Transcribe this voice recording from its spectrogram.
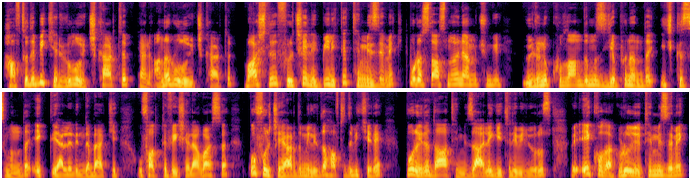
haftada bir kere ruloyu çıkartıp yani ana ruloyu çıkartıp başlığı fırça ile birlikte temizlemek. Burası da aslında önemli çünkü ürünü kullandığımız yapının da iç kısmında ek yerlerinde belki ufak tefek şeyler varsa bu fırça yardımıyla da haftada bir kere burayı da daha temiz hale getirebiliyoruz. Ve ek olarak ruloyu temizlemek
